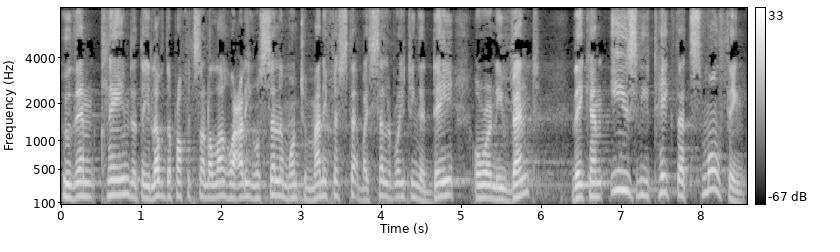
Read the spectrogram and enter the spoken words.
who then claim that they love the Prophet ﷺ want to manifest that by celebrating a day or an event they can easily take that small thing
